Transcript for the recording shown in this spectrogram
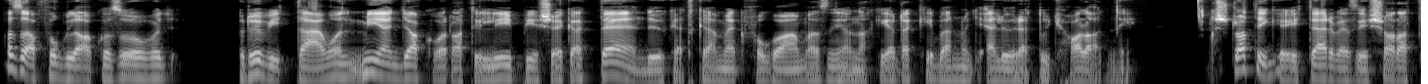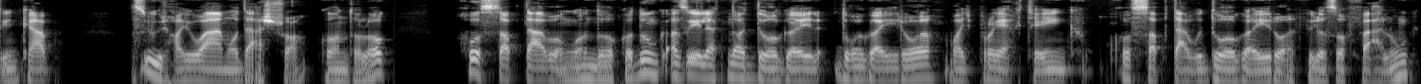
Azzal foglalkozol, hogy rövid távon milyen gyakorlati lépéseket, teendőket kell megfogalmazni annak érdekében, hogy előre tudj haladni. A stratégiai tervezés alatt inkább az űrhajó álmodásra gondolok, hosszabb távon gondolkodunk, az élet nagy dolgai, dolgairól, vagy projektjeink hosszabb távú dolgairól filozofálunk,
